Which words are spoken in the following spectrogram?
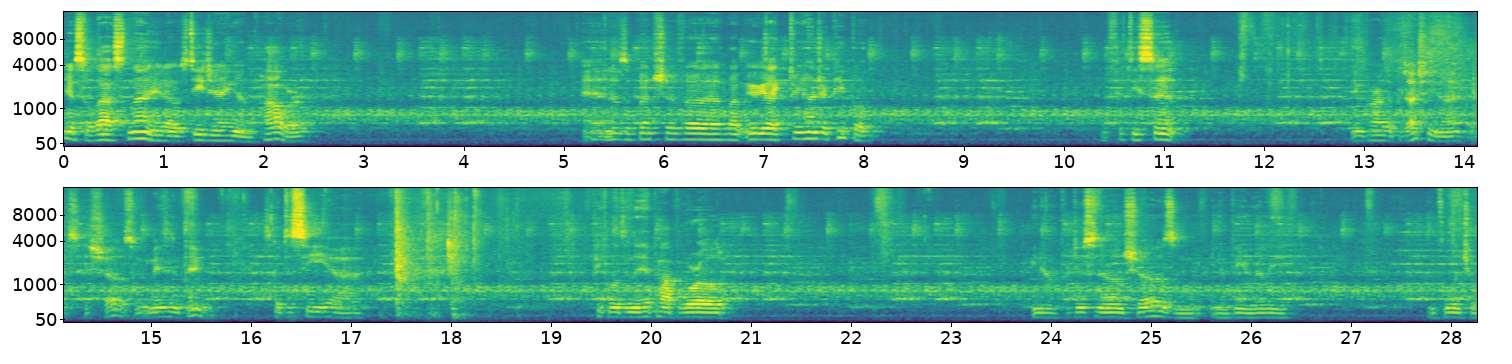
Yeah, so last night I was DJing on Power bunch of uh, about maybe like 300 people. 50 Cent being part of the production, you know, it's his show. It's an amazing thing. It's good to see uh, people within the hip hop world, you know, producing their own shows and you know being really influential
